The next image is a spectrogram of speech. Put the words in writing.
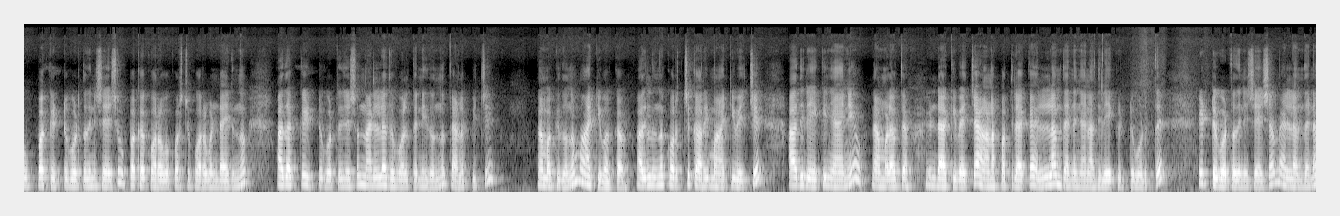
ഉപ്പൊക്കെ ഇട്ട് കൊടുത്തതിന് ശേഷം ഉപ്പൊക്കെ കുറവ് കുറച്ച് കുറവുണ്ടായിരുന്നു. അതൊക്കെ ഇട്ട് കൊടുത്തതിന് ശേഷം നല്ലതുപോലെ തന്നെ ഇതൊന്ന് തിളപ്പിച്ച് നമുക്കിതൊന്ന് മാറ്റി വെക്കാം. അതിൽ നിന്ന് കുറച്ച് കറി മാറ്റി വെച്ച് അതിലേക്ക് ഞാൻ നമ്മൾ ഉണ്ടാക്കി വെച്ച ആണപ്പത്തിലൊക്കെ എല്ലാം തന്നെ ഞാൻ അതിലേക്ക് ഇട്ട് കൊടുത്ത് ഇട്ട് കൊടുത്തതിന് ശേഷം എല്ലാം തന്നെ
